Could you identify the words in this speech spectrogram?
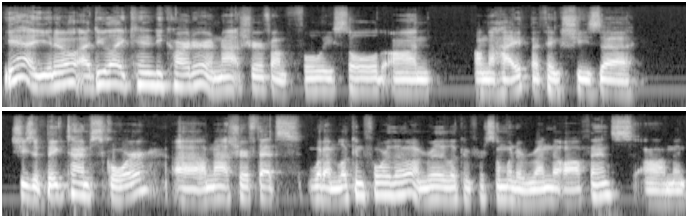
Yeah, you know, I do like Chennedy Carter. I'm not sure if I'm fully sold on on the hype. I think she's uh, she's a big time scorer. Uh, I'm not sure if that's what I'm looking for though. I'm really looking for someone to run the offense. Um, and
